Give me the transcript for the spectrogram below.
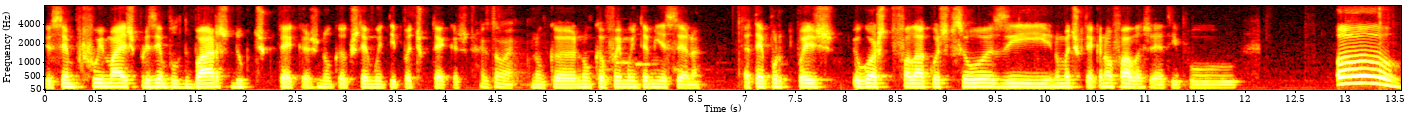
Eu sempre fui mais, por exemplo, de bares do que discotecas, nunca gostei muito de ir para discotecas, Eu também. nunca, nunca foi muito a minha cena. Até porque depois eu gosto de falar com as pessoas e numa discoteca não falas. É tipo. Oh!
